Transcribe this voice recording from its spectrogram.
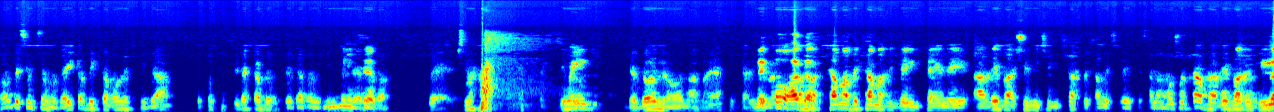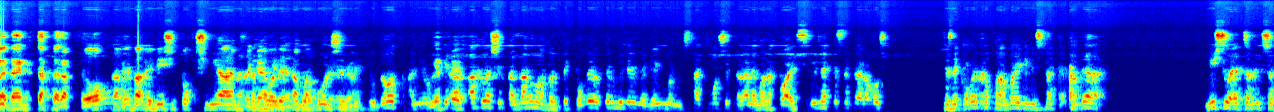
לא בסימצונות, היית בעיקרון נציגה, וחצי דקה והגעת לזה. מבאר שבע. תשמע, סווינג גדול מאוד, הבעיה הייתה ופה, כמה- אגב- כמה וכמה רגעים כאלה, הרבע השני שנפתח ב-15-0 על הראש שלך, והרבע הרביעי, ועדיין הצלחת לחזור, והרבע הרביעי שתוך שנייה נתנו עליך מבול של. נקודות, אני אומר. אחלה שחזרנו, אבל זה קורה יותר מדי רגעים במשחק, כמו שקרה למונקו ה-20-0 הזה על הראש, שזה קורה לך פעמיים במשחק, אתה יודע, מישהו היה צריך שם,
